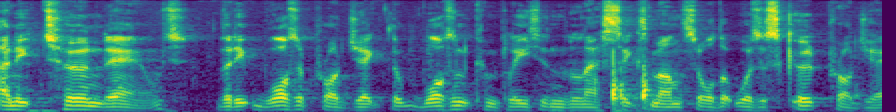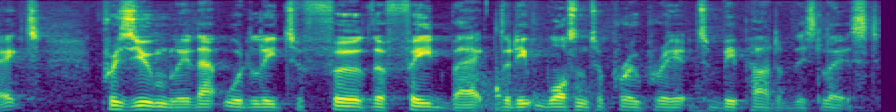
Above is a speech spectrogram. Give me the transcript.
And it turned out that it was a project that wasn't completed in the last six months or that was a skirt project. Presumably that would lead to further feedback that it wasn't appropriate to be part of this list.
